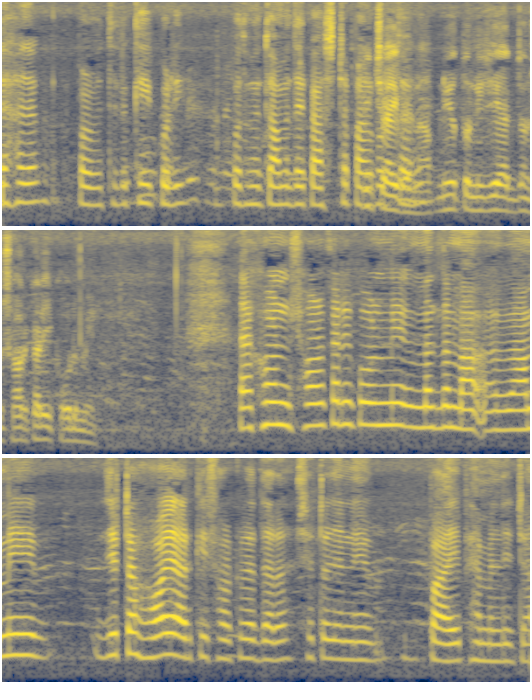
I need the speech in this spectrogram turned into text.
দেখা যাক পরবর্তীতে কি করি। প্রথমে তো আমাদের কাজটা পার করতে হবে। আপনিও তো নিজে একজন সরকারি কর্মী। এখন সরকারি কর্মী মানে আমি যেটা হয় আর কি সরকারের দ্বারা সেটা জানি পাই ফ্যামিলিটা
